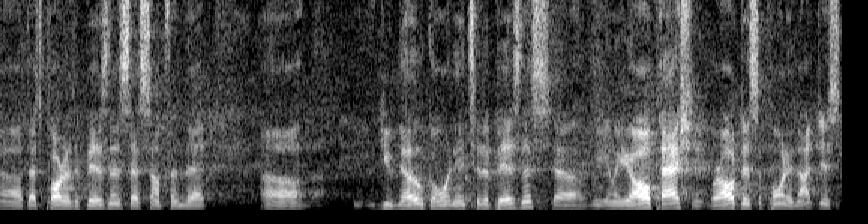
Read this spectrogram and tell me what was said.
Uh, that's part of the business. That's something that. Uh, you know, going into the business, uh, we, I mean, you're all passionate. We're all disappointed. Not just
